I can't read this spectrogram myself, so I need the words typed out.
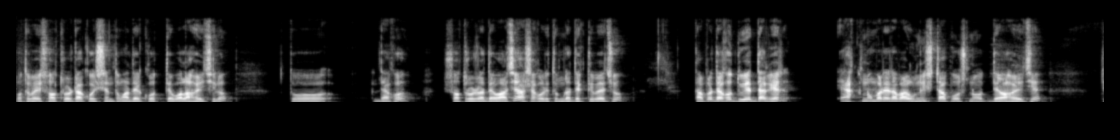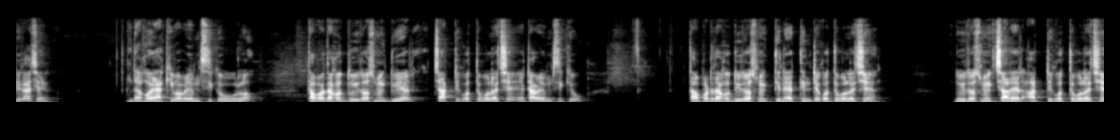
প্রথমে সতেরোটা কোয়েশ্চেন তোমাদের করতে বলা হয়েছিল। তো দেখো, সতেরোটা দেওয়া আছে, আশা করি তোমরা দেখতে পেয়েছ। তারপর দেখো দুয়ের দাগের এক নম্বরের আবার উনিশটা প্রশ্ন দেওয়া হয়েছে, ঠিক আছে? দেখো একইভাবে এমসিকিউগুলো তারপর দেখো দুই দশমিক দুইয়ের চারটি করতে বলেছে, এটাও এমসিকিউ তারপরে দেখো দুই দশমিক তিনের তিনটে করতে বলেছে, দুই দশমিক চারের আটটি করতে বলেছে।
